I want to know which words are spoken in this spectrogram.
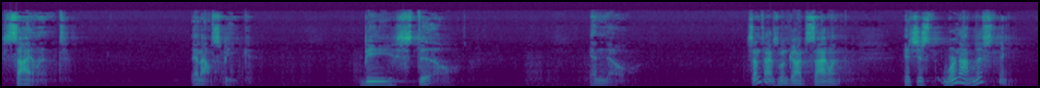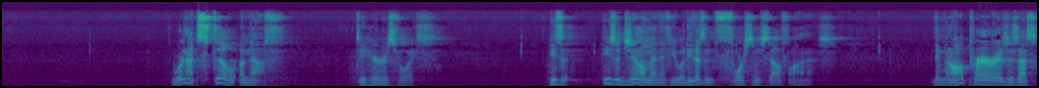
silent, and I'll speak. Be still and know. Sometimes when God's silent, it's just we're not listening. We're not still enough to hear his voice. He's a, he's a gentleman, if you would. He doesn't force himself on us. And when all prayer is, is us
